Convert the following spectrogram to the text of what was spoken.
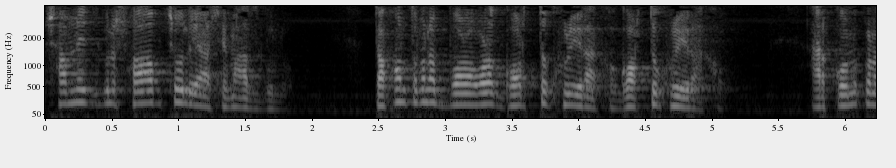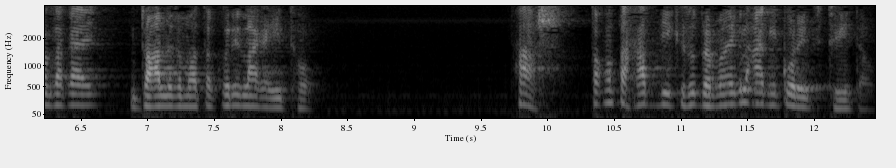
সামনে এগুলো সব চলে আসে মাছগুলো, তখন তোমরা বড় বড় গর্ত খুঁড়ে রাখো, গর্ত খুঁড়ে রাখো। আর কোন কোন জায়গায় জালের মতো করে লাগাই থো। ফাঁস। তখন তো হাত দিয়ে কিছু ধরবে এগুলো আগে করে ধুয়ে দাও।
